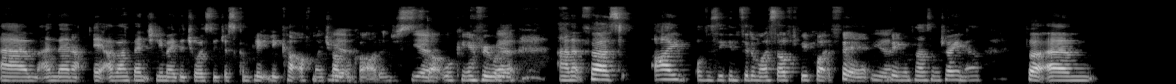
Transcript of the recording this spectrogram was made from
Um, and then it, I eventually made the choice to just completely cut off my travel Yeah. card and just start walking everywhere. And at first, I obviously consider myself to be quite fit, being a personal trainer, but um,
